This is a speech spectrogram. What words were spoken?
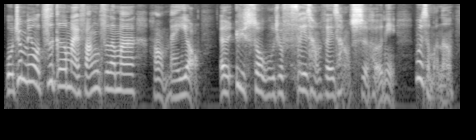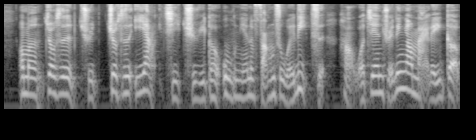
我就没有资格买房子了吗？”好，没有。呃，预售屋就非常非常适合你，为什么呢？我们就是举，就是一样，一起举一个五年的房子为例子。好，我今天决定要买了一个，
